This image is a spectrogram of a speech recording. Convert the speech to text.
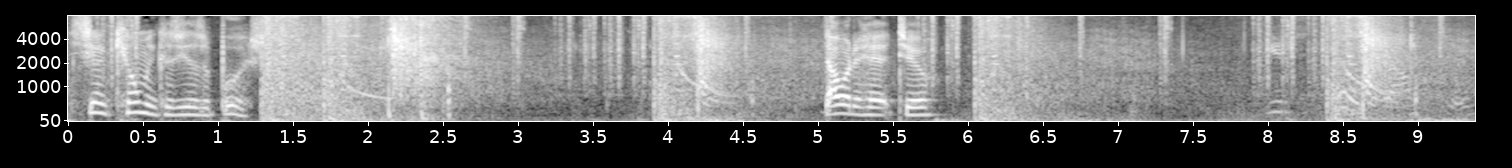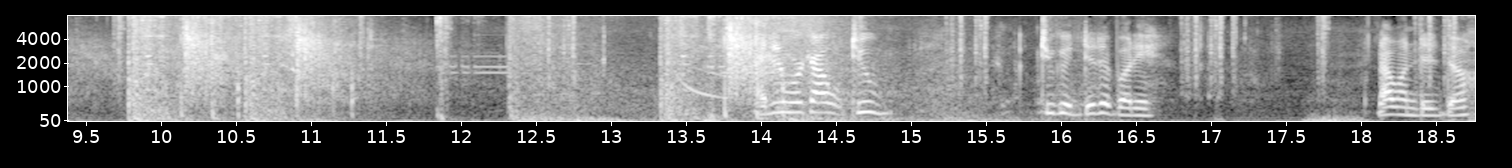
He's gonna kill me because he has a bush. That would have hit too. You still down too. I didn't work out too too good, did it, buddy? That one did though.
